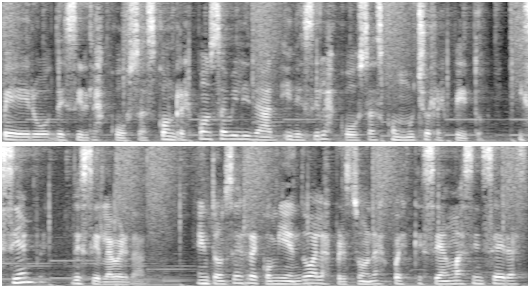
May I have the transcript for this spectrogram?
pero decir las cosas con responsabilidad y decir las cosas con mucho respeto y siempre decir la verdad. Entonces recomiendo a las personas pues que sean más sinceras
